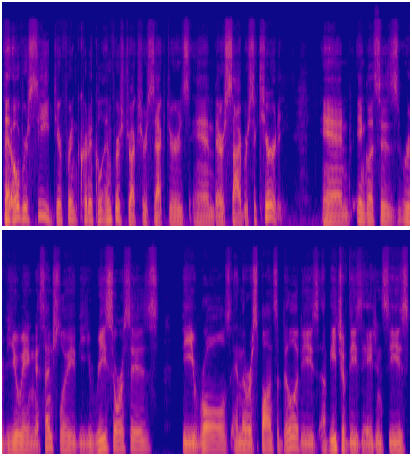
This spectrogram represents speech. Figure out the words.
that oversee different critical infrastructure sectors and their cybersecurity. And Inglis is reviewing essentially the resources, the roles, and the responsibilities of each of these agencies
